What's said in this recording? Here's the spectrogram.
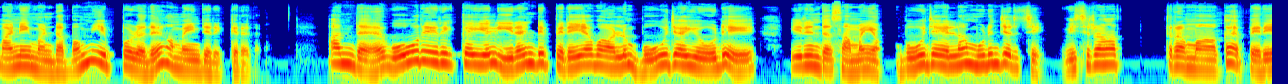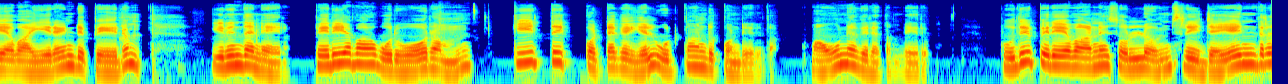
மணி மண்டபம் இப்பொழுது அமைந்திருக்கிறது. அந்த ஓரிருக்கையில் இரண்டு பெரியவாளும் பூஜையோடு இருந்த சமயம். பூஜையெல்லாம் முடிஞ்சிருச்சு. விசிராத்திரமாக பெரியவா இரண்டு பேரும் இருந்த நேரம். பெரியவா ஒரு ஓரம் கீர்த்தி கொட்டகையில் உட்கார்ந்து கொண்டிருந்தார் மௌன விரதம் வேறு. புது பிரியவான்னு சொல்லும் ஸ்ரீ ஜெயேந்திர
